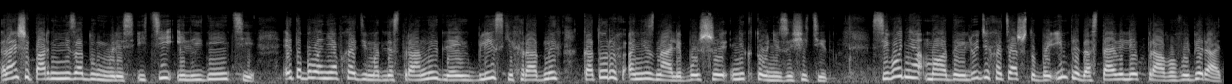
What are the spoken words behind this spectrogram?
Раньше парни не задумывались, идти или не идти. Это было необходимо для страны, для их близких, родных, которых они знали, больше никто не защитит. Сегодня молодые люди хотят, чтобы им предоставили право выбирать.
